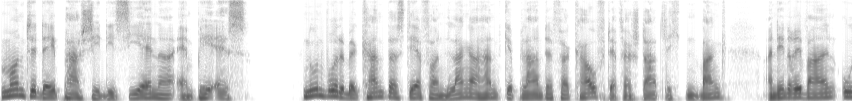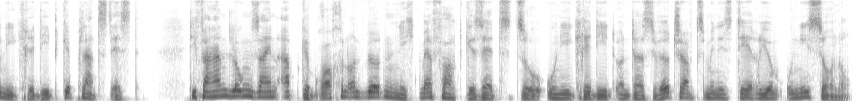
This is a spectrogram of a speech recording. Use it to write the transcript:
Monte dei Paschi di Siena MPS. Nun wurde bekannt, dass der von langer Hand geplante Verkauf der verstaatlichten Bank an den Rivalen Unicredit geplatzt ist. Die Verhandlungen seien abgebrochen und würden nicht mehr fortgesetzt, so Unicredit und das Wirtschaftsministerium unisono.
